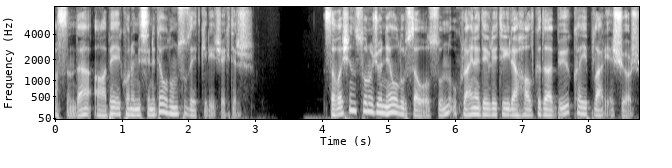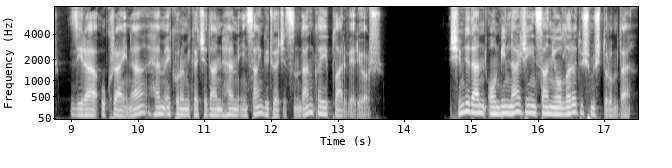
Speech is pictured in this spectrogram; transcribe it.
aslında AB ekonomisini de olumsuz etkileyecektir. Savaşın sonucu ne olursa olsun Ukrayna devleti ile halkı da büyük kayıplar yaşıyor. Zira Ukrayna hem ekonomik açıdan hem insan gücü açısından kayıplar veriyor. Şimdiden on binlerce insan yollara düşmüş durumda.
